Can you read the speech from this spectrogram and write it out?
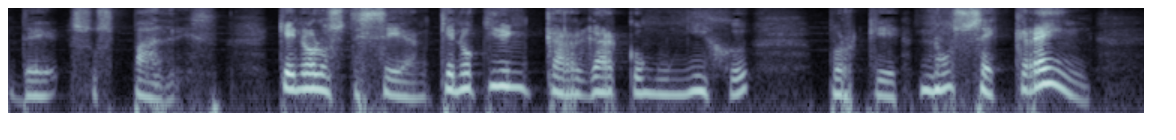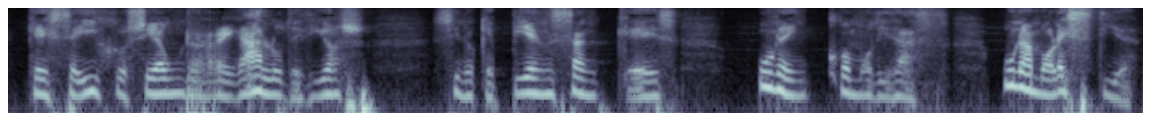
de sus padres, que no los desean, que no quieren cargar con un hijo porque no se creen que ese hijo sea un regalo de Dios, sino que piensan que es una incomodidad, una molestia,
